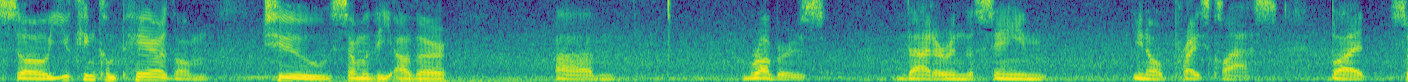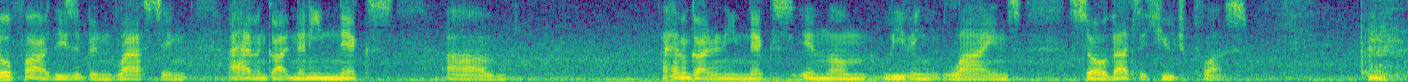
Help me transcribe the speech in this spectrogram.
So you can compare them to some of the other um, rubbers that are in the same, you know, price class. But so far, these have been lasting. I haven't gotten any nicks. Um, I haven't gotten any nicks in them, leaving lines. So that's a huge plus. and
